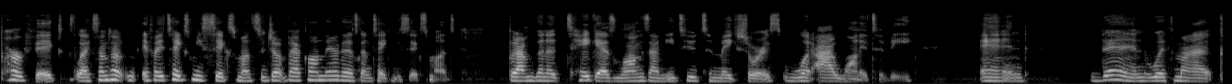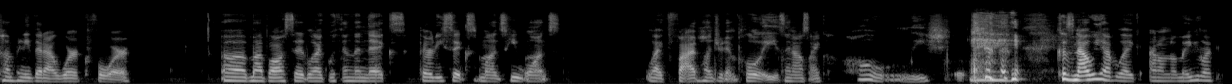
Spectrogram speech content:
perfect. Like sometimes if it takes me six months to jump back on there, then it's gonna take me six months. But I'm gonna take as long as I need to to make sure it's what I want it to be. And then with my company that I work for, uh, my boss said like within the next 36 months he wants like 500 employees, and I was like, holy shit! Because now we have like I don't know, maybe like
